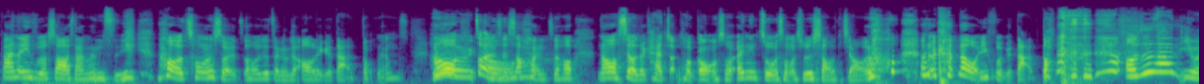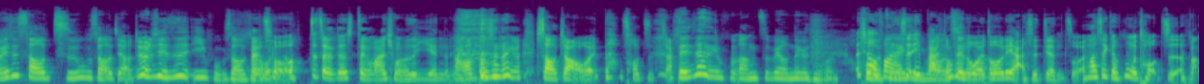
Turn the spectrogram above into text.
发现那衣服都烧了三分之一，然后我冲了水之后，就整个就凹了一个大洞这样子。然后重点是烧完之后，然后我室友就开始转头跟我说：“哎，你煮了什么？是不是烧焦了？”然后他就看到我衣服有个大洞。哦，就是他以为是烧植物烧焦，就其实是衣服烧焦。没错，这整个就整个完全都是烟的，然后都是那个烧焦的味道，超智障。等一下，你房子没有那个什么？而且我房子是一百多年的维多利亚式建筑，它是一个木头制的房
